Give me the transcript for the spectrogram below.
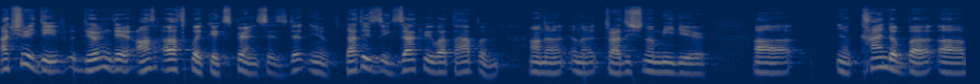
Actually, the, during the earthquake experiences, that, you know, that is exactly what happened on a, on a traditional media, uh, you know, kind of uh, uh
